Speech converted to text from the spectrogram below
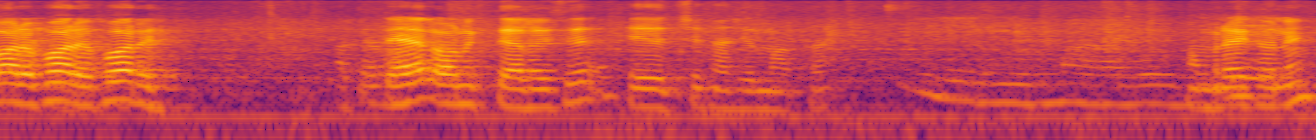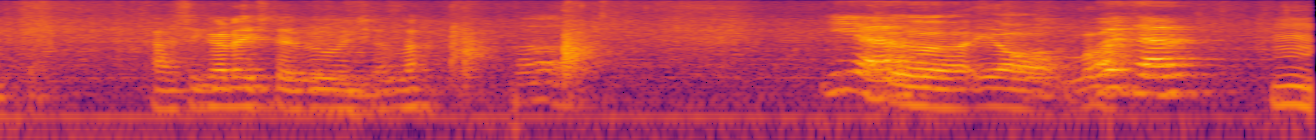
পরে পরে পরে। তেল অনেক তেল হয়েছে এই হচ্ছে খাসির মাথা। আমরা এখানে খাসি কাটা স্টার্ট করব ইনশাল্লাহ হুম।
